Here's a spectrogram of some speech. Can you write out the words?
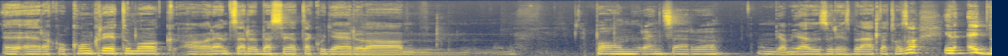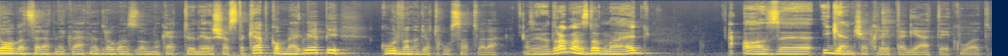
elrakó konkrétumok. A rendszerről beszéltek, ugye erről a PAN rendszerről, ami előző részből át lett hozva. Én egy dolgot szeretnék látni a Dragon's Dogma 2-nél, és ezt a Capcom meglépi, kurva nagyot húzhat vele. Azért a Dragon's Dogma 1 az igencsak réteg játék volt.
